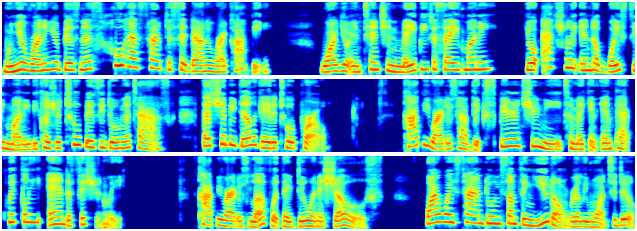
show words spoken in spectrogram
When you're running your business, who has time to sit down and write copy? While your intention may be to save money, you'll actually end up wasting money because you're too busy doing a task that should be delegated to a pro. Copywriters have the experience you need to make an impact quickly and efficiently. Copywriters love what they do and it shows. Why waste time doing something you don't really want to do?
